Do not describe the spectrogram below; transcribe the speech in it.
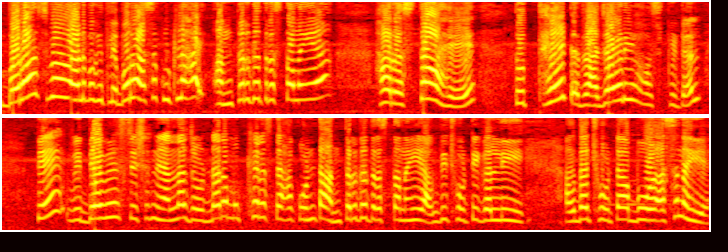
बराच वेळ वाट बघितली. बरं असा कुठला हा अंतर्गत रस्ता नाही आहे हा रस्ता आहे तो थेट राजावाडी हॉस्पिटल. ते विद्याविहार स्टेशन यांना जोडणारा मुख्य रस्ता हा कोणता अंतर्गत रस्ता नाही अगदी छोटी गल्ली अगदा छोटा बोळ असं नाहीये.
